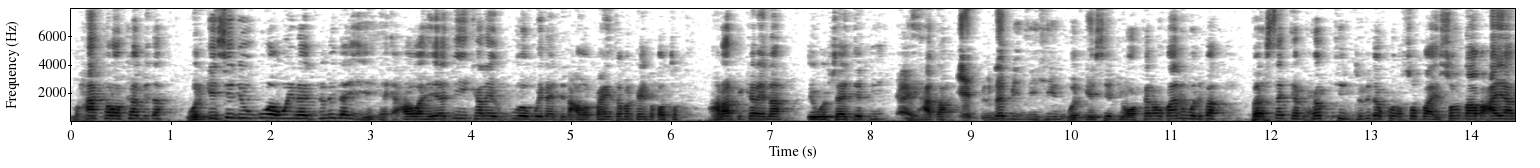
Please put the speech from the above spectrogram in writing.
Maxaa kaloo ka mid ah? Wargeysyadii ugu waaweynaa dunida iyo hay'adihii kale ugu waaweynaa dhinaca warbaahinta markay noqoto. Waxaanu arki karaynaa in websiteyadii ay hadda la mid yihiin wargeysyadii oo kale oo maalin waliba barsakan xogtii dunida ku cusubba ay soo daabacayaan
